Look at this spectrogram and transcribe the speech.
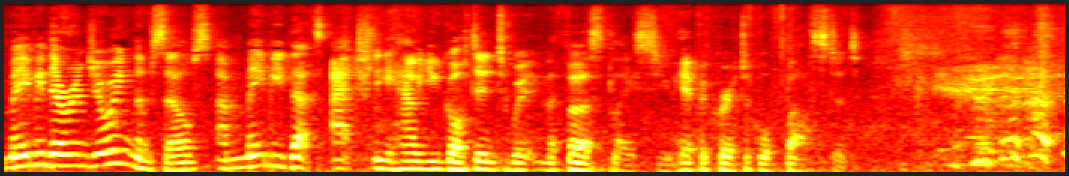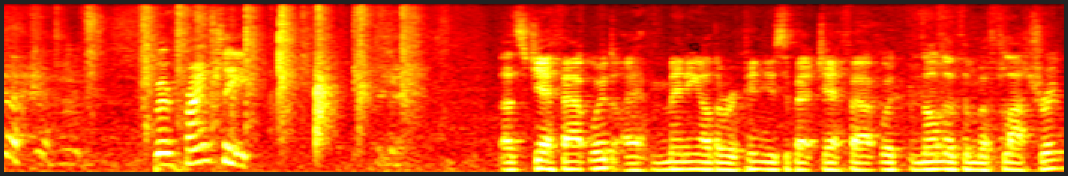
Maybe they're enjoying themselves, and maybe that's actually how you got into it in the first place, you hypocritical bastard. but frankly, that's Jeff Atwood. I have many other opinions about Jeff Atwood. None of them are flattering.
